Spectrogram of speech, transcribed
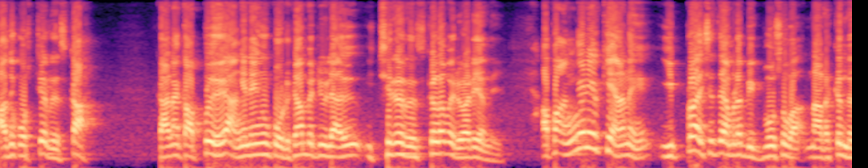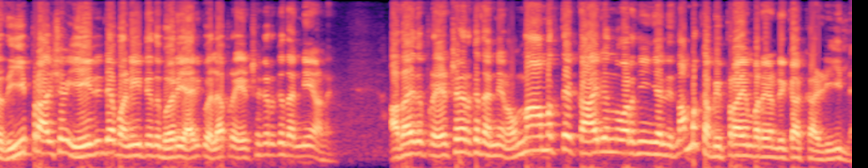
അത് കുറച്ച് റിസ്ക്കാ കാരണം കപ്പ് അങ്ങനെ അങ്ങ് കൊടുക്കാൻ പറ്റൂല. അത് ഇച്ചിരി റിസ്ക്കുള്ള പരിപാടിയാണ് അപ്പോൾ അങ്ങനെയൊക്കെയാണ് ഇപ്രാവശ്യത്തെ നമ്മുടെ ബിഗ് ബോസ് നടക്കുന്നത്. ഈ പ്രാവശ്യം ഏഴിന്റെ പണി കിട്ടിയത് വേറെ ആയിരിക്കുമല്ല പ്രേക്ഷകർക്ക് തന്നെയാണ്. അതായത് പ്രേക്ഷകർക്ക് തന്നെയാണ്. ഒന്നാമത്തെ കാര്യം എന്ന് പറഞ്ഞു കഴിഞ്ഞാൽ നമുക്ക് അഭിപ്രായം പറയാണ്ടിരിക്കാൻ കഴിയില്ല.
